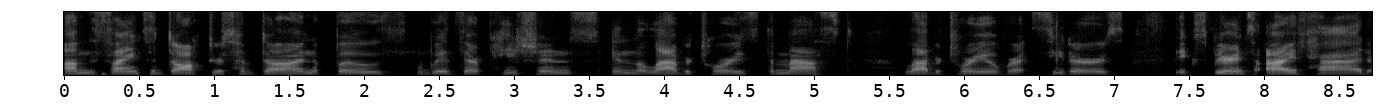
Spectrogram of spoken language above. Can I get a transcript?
um, the science that doctors have done both with their patients in the laboratories, the MAST laboratory over at Cedars, experience I've had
